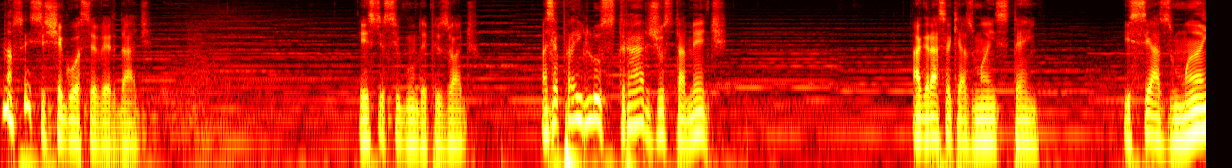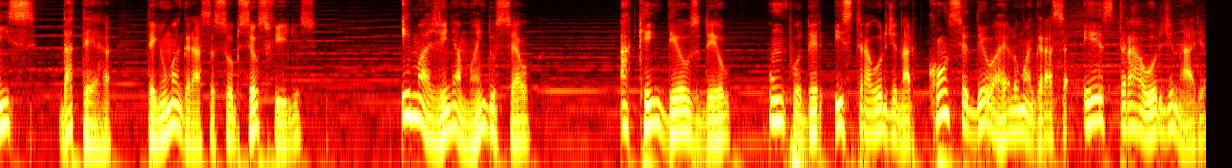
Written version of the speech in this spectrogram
Não sei se chegou a ser verdade. Este segundo episódio. Mas é para ilustrar justamente a graça que as mães têm. E se as mães da terra têm uma graça sobre seus filhos, imagine a mãe do céu, a quem Deus deu um poder extraordinário, concedeu a ela uma graça extraordinária.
